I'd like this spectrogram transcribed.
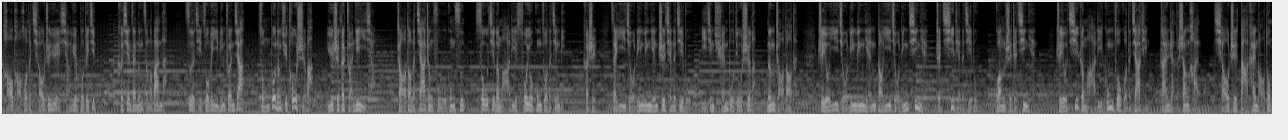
逃跑后的乔治越想越不对劲，可现在能怎么办呢？自己作为一名专家，总不能去偷食吧。于是他转念一想，找到了家政服务公司，搜集了玛丽所有工作的经历。可是，在一九零零年之前的记录已经全部丢失了，能找到的只有一九零零年到一九零七年这七点的记录。光是这七年，只有七个玛丽工作过的家庭感染了伤寒。乔治大开脑洞，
